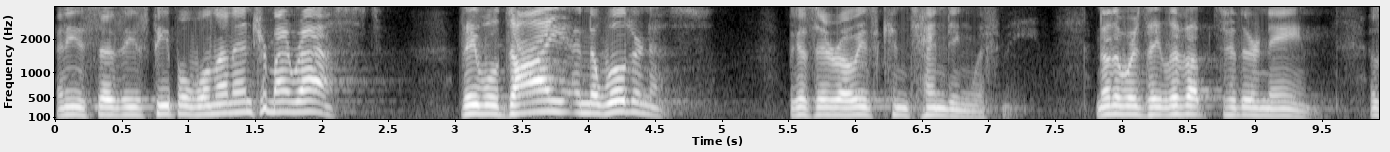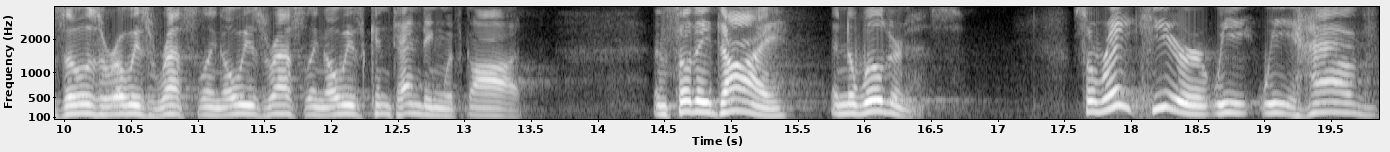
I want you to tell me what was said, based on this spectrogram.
And he says, These people will not enter my rest. They will die in the wilderness because they're always contending with me. In other words, they live up to their name as those who are always wrestling, always wrestling, always contending with God. And so they die in the wilderness. So, right here, we, we have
